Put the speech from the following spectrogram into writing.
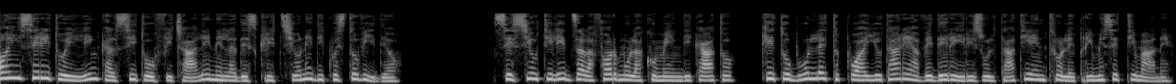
ho inserito il link al sito ufficiale nella descrizione di questo video. Se si utilizza la formula come indicato, Keto Bullet può aiutare a vedere i risultati entro le prime settimane.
